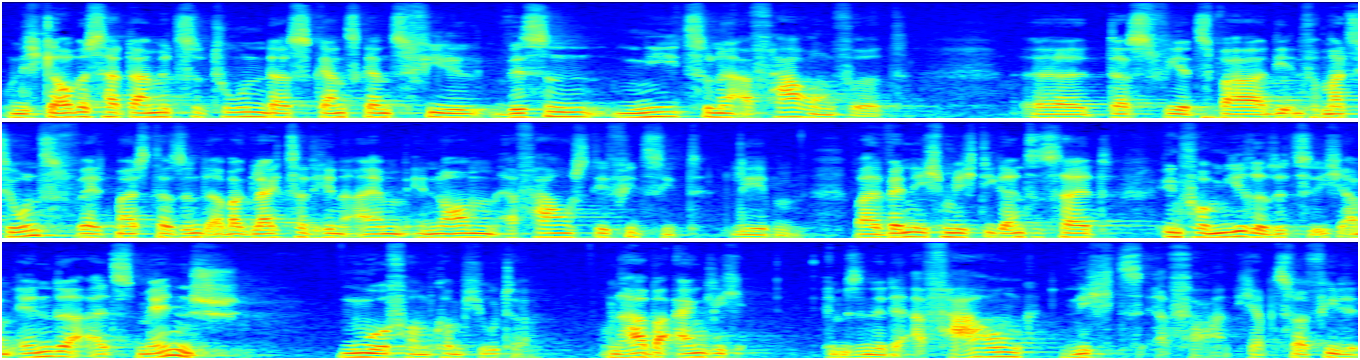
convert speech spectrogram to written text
Und ich glaube, es hat damit zu tun, dass ganz, ganz viel Wissen nie zu einer Erfahrung wird. Äh, dass wir zwar die Informationsweltmeister sind, aber gleichzeitig in einem enormen Erfahrungsdefizit leben. Weil wenn ich mich die ganze Zeit informiere, sitze ich am Ende als Mensch nur vom Computer und habe eigentlich im Sinne der Erfahrung nichts erfahren. Ich habe zwar viele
